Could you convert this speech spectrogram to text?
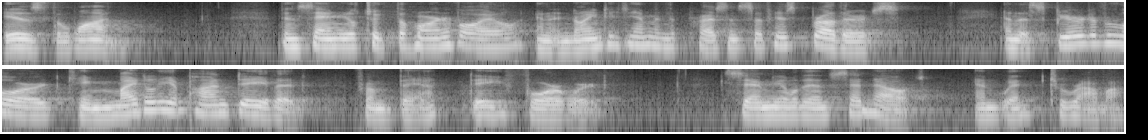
is the one. Then Samuel took the horn of oil and anointed him in the presence of his brothers. And the Spirit of the Lord came mightily upon David from that day forward. Samuel then set out and went to Ramah.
